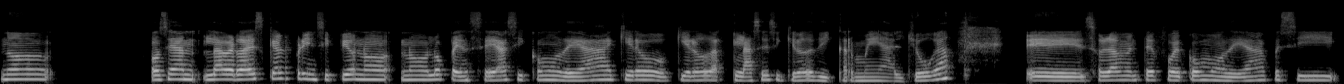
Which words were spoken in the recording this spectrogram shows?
no, o sea, la verdad es que al principio no, no lo pensé así como de, ah, quiero, quiero dar clases y quiero dedicarme al yoga. Eh, solamente fue como de, ah, pues sí,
